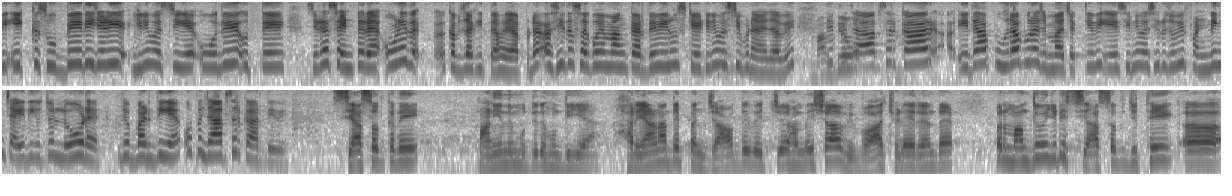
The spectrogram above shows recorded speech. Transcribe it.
ਵੀ ਇੱਕ ਸੂਬੇ ਦੀ ਜਿਹੜੀ ਯੂਨੀਵਰਸਿਟੀ ਹੈ ਉਹਦੇ ਉੱਤੇ ਜਿਹੜਾ ਸੈਂਟਰ ਹੈ ਉਹਨੇ ਦ- ਕਬਜ਼ਾ ਕੀਤਾ ਹੋਇਆ ਆਪਣਾ। ਅਸੀਂ ਤਾਂ ਸਗੋਂ ਇਹ ਮੰਗ ਕਰਦੇ ਵੀ ਇਹਨੂੰ ਸਟੇਟ ਯੂਨੀਵਰਸਿਟੀ ਬਣਾਇਆ ਜਾਵੇ। ਤੇ ਪੰਜਾਬ ਸਰਕਾਰ ਇਹਦਾ ਪੂਰਾ ਪੂਰਾ ਜਿੰਮਾ ਚੱਕੇ ਵੀ ਇਸ ਯੂਨੀਵਰਸਿਟੀ ਨੂੰ ਜੋ ਵੀ ਫੰਡਿੰਗ ਚਾਹੀਦੀ ਜੋ ਲੋੜ ਹੈ ਜੋ ਬਣਦੀ ਹੈ ਉਹ ਪੰਜਾਬ ਸਰਕਾਰ ਦੇਵੇ। ਸਿਆਸਤ ਕਦੇ ਪਾਣੀਆਂ ਦੇ ਮੁੱਦੇ ਤੇ ਹੁੰਦੀ ਹੈ। ਹਰਿਆਣਾ ਤੇ ਪੰਜਾਬ ਦੇ ਵਿੱਚ ਹਮੇਸ਼ਾ ਵਿਵਾਦ ਛਿੜਿਆ ਰਹਿੰਦਾ ਹੈ। ਪਰ ਮੰਨਦੇ ਹੋ ਇਹ ਜਿਹੜੀ ਸਿਆਸਤ ਜਿੱਥੇ ਅ,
